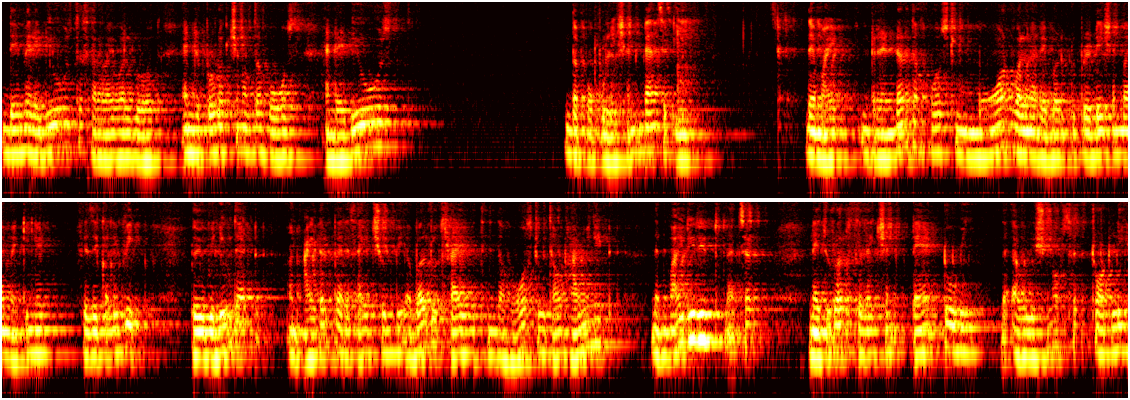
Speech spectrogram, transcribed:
They may reduce the survival growth and reproduction of the host and reduce the population density. They might render the host more vulnerable to predation by making it physically weak. Do you believe that an idle parasite should be able to thrive within the host without harming it? Then why didn't nature, natural selection tend to be the evolution of such totally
